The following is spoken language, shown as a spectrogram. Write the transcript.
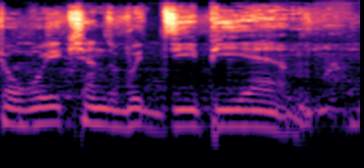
Your weekend with DPM.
